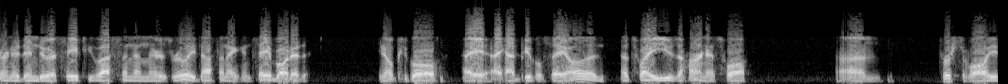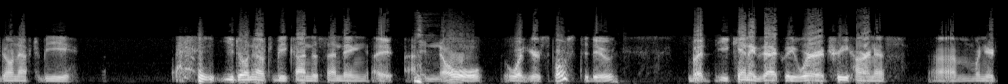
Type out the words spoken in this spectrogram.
turn it into a safety lesson, and there's really nothing I can say about it. You know, people, I, I had people say, "Oh, that's why you use a harness." Well, um, first of all, you don't have to be you don't have to be condescending. I I know what you're supposed to do, but you can't exactly wear a tree harness um, when you're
